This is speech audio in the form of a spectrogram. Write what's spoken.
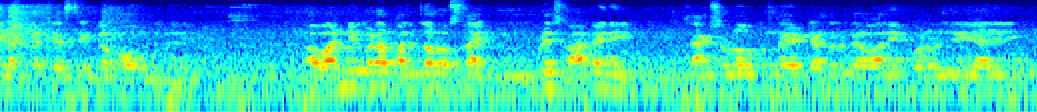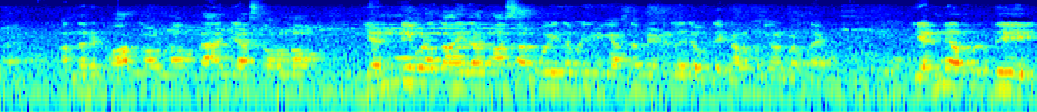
ఏ రకంగా చేస్తే ఇంకా బాగుంటుంది? అవన్నీ కూడా ఫలితాలు వస్తాయి. ఇప్పుడే స్టార్ట్ అయినాయి. శాంక్షన్లు అవుతున్నాయి టెండర్లు కావాలి పనులు చేయాలి. అందరినీ కోరుతూ ఉన్నాం ప్లాన్ చేస్తూ ఉన్నాం. ఇవన్నీ కూడా ఒక ఐదు ఆరు మాసాలు పోయినప్పుడు మీకు ఎంత మెటీరియల్ అవుతాయి? కళ్ళ ముందు కనపడతాయి. ఇవన్నీ అభివృద్ధి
